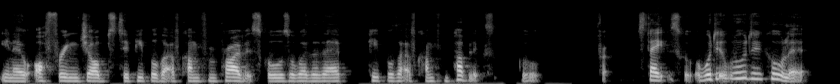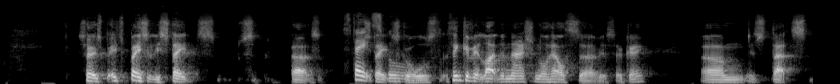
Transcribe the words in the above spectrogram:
you know offering jobs to people that have come from private schools or whether they're people that have come from public school state school what do, what do you call it so it's, it's basically states uh, state, state school. schools think of it like the national health service okay um, it's that's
